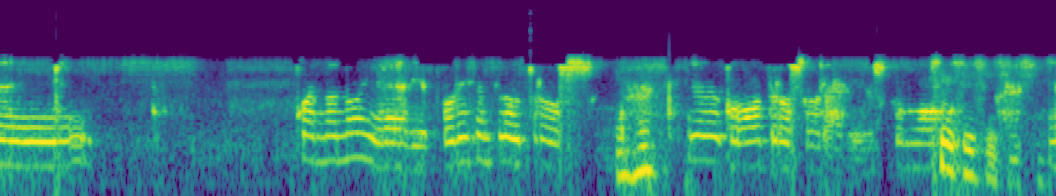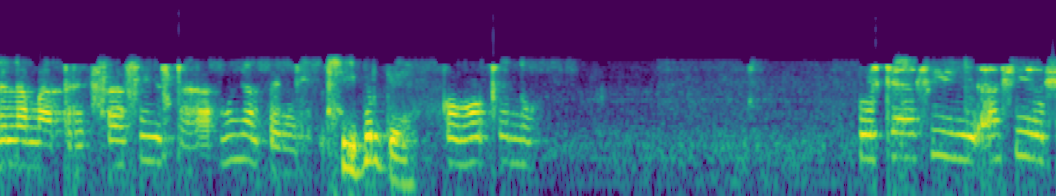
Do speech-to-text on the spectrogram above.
eh, cuando no hay nadie, por ejemplo otros, Ujú. yo veo como otros horarios, como Sí, sí, sí, de la Matrix, así está, muy al pendiente. Sí, ¿por qué? Como que no. Porque así, así es.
